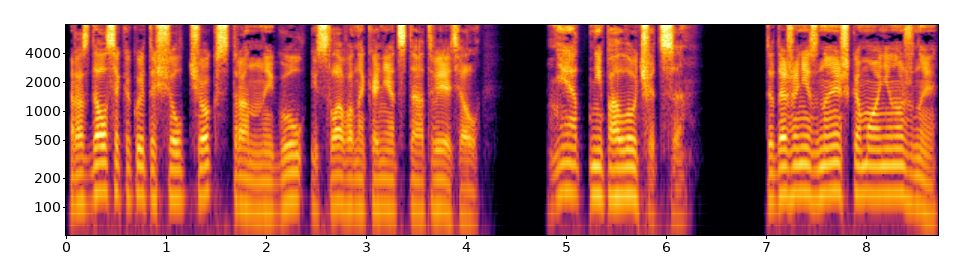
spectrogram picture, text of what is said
Раздался какой-то щелчок, странный гул, и Слава наконец-то ответил. «Нет, не получится». «Ты даже не знаешь, кому они нужны».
